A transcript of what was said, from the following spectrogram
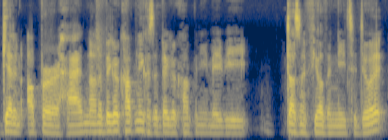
get an upper hand on a bigger company because a bigger company maybe doesn't feel the need to do it.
